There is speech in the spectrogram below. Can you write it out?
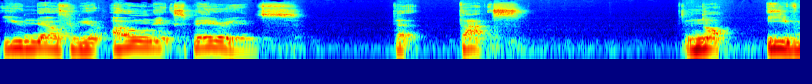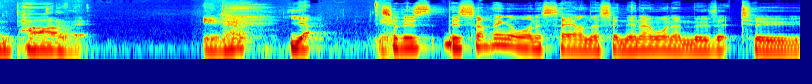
you know from your own experience that that's not even part of it, you know. Yeah. Yeah. So there's there's something I want to say on this, and then I want to move it to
